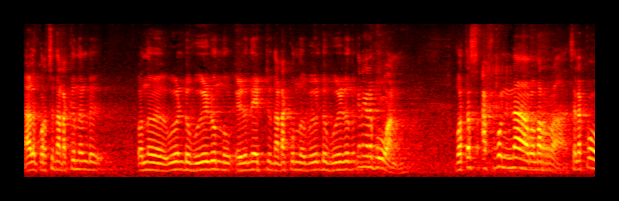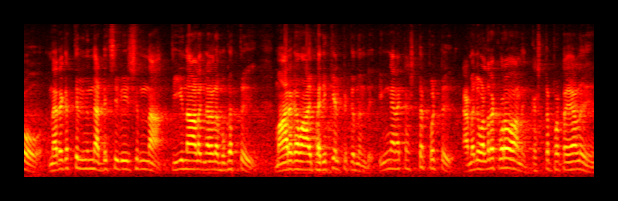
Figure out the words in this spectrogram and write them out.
അയാൾ കുറച്ച് നടക്കുന്നുണ്ട്. ഒന്ന് വീണ്ടും വീഴുന്നു എഴുന്നേറ്റ് നടക്കുന്നു വീണ്ടും വീഴുന്നു ഇങ്ങനെ ഇങ്ങനെ പോവാണ്. ചിലപ്പോൾ നരകത്തിൽ നിന്ന് അടിച്ചു വീശുന്ന തീനാളങ്ങളുടെ മുഖത്ത് മാരകമായി പരിക്കേൽപ്പിക്കുന്നുണ്ട്. ഇങ്ങനെ കഷ്ടപ്പെട്ട് അമൽ വളരെ കുറവാണ്. കഷ്ടപ്പെട്ട അയാൾ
